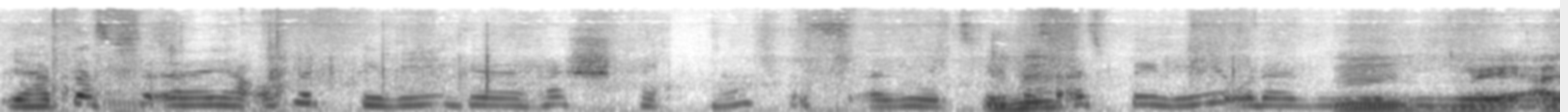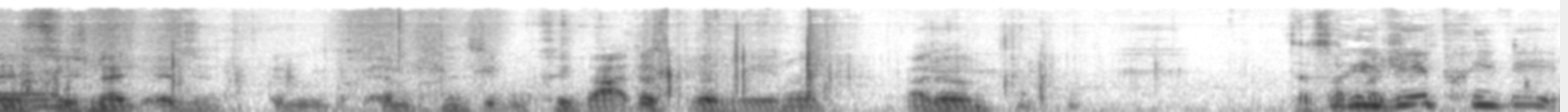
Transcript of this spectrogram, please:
ihr habt das äh, ja auch mit BW gehashtagt, ne? Das, also zählt Mhm. das als BW oder wie? Hm, wie nee, äh, also es ist nicht, also im, im Prinzip ein privates Brevet, ne? Also das Privé, Privé.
